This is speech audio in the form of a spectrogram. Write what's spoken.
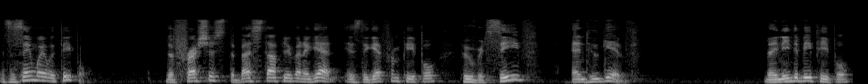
It's the same way with people. The freshest, the best stuff you're going to get is to get from people who receive and who give. They need to be people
